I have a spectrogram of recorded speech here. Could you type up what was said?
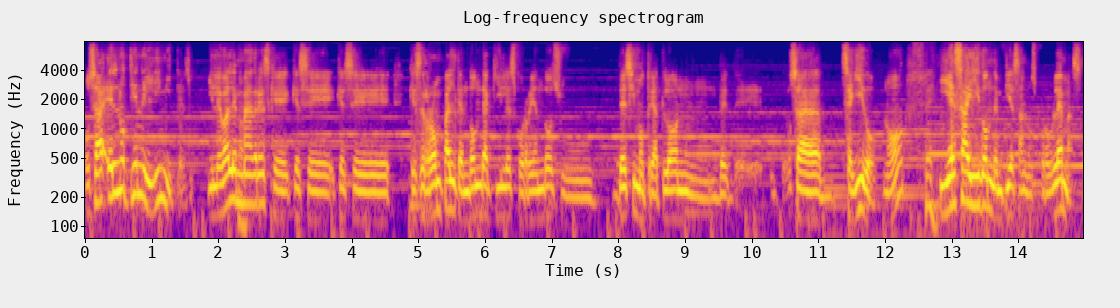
o sea, él no tiene límites y le vale madres que, se, que, se, que se rompa el tendón de Aquiles corriendo su décimo triatlón de o sea, seguido, ¿no? Y es ahí donde empiezan los problemas.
